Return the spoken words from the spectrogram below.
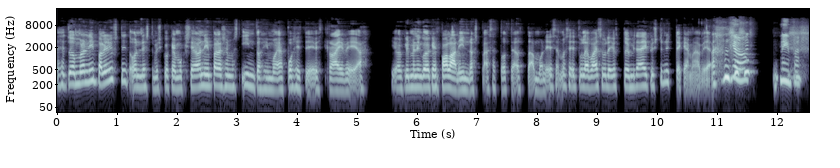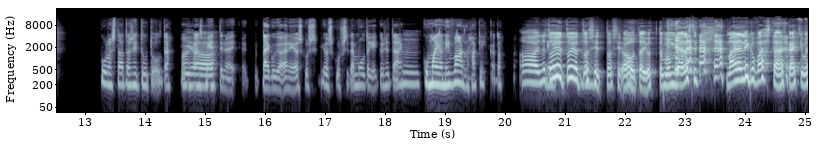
ja se tuo mulle niin paljon just niitä onnistumiskokemuksia, on niin paljon semmoista intohimoa ja positiivista drivea Joo, kyllä mä niin oikein palan innosta päästä toteuttaa monia semmoisia tulevaisuuden juttuja, mitä ei pysty nyt tekemään vielä. Joo, niinpä. Kuulostaa tosi tutulta. Mä oon myös miettinyt, tai kun aina joskus, joskus sitä multakin kysytään, mm. kun mä oon jo niin vanhakin, kato. Ai, no toi, niin. toi on tosi, tosi outo juttu mun mielestä. Mä aina niin vastaan, että kaikki mun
